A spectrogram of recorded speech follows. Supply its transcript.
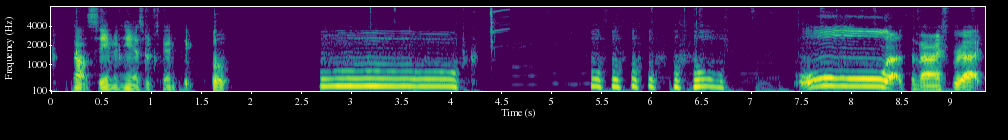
You can't see him in here, so it's getting picked up. Ooh. Ooh, that's a nice rack.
